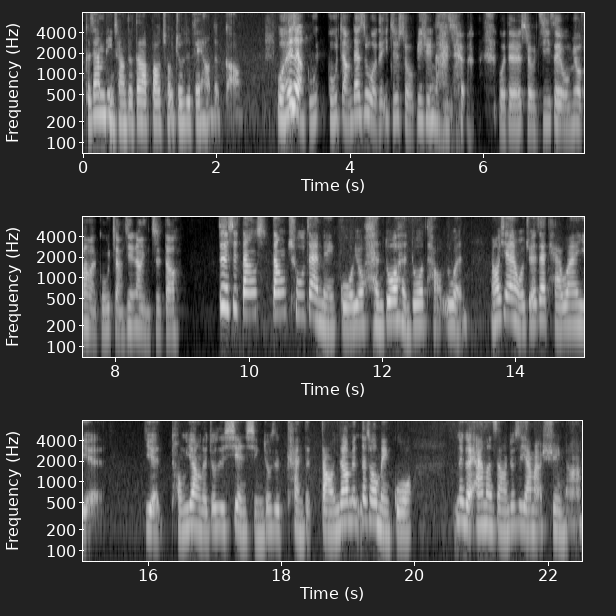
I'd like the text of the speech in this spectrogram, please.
可是他们平常得到的报酬就是非常的高。我很想鼓鼓掌，但是我的一只手必须拿着我的手机，所以我没有办法鼓掌。先让你知道，这个是当当初在美国有很多很多讨论，然后现在我觉得在台湾也。也同样的就是现行，就是看得到。你知道吗？那时候美国那个 Amazon 就是亚马逊啊，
